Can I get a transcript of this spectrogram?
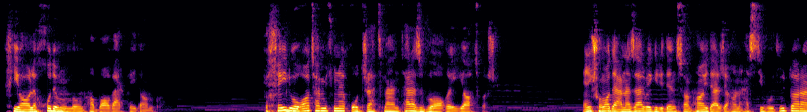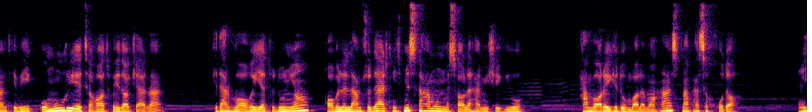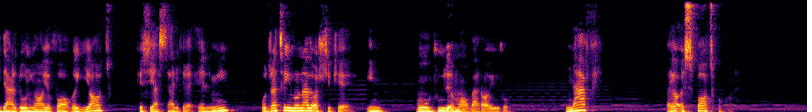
خیال خودمون به اونها باور پیدا می‌کنیم. که خیلی اوقات هم می‌تونه قدرتمندتر از واقعیات باشه. یعنی شما در نظر بگیرید انسانهایی در جهان هستی وجود دارند که به یک اموری اعتقاد پیدا کردن که در واقعیت دنیا قابل لمس و درک نیست. مثل همون مثال همیشگی و هموارهی که دنبال ما هست مبحث خدا. یعنی در دنیای واقعیات کسی از طریق علمی قدرت این رو نداشته که این موجود ماورایی رو نفی و یا اثبات بکنه.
